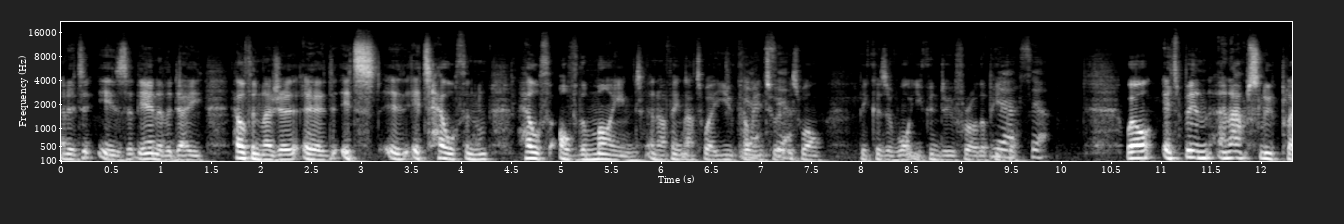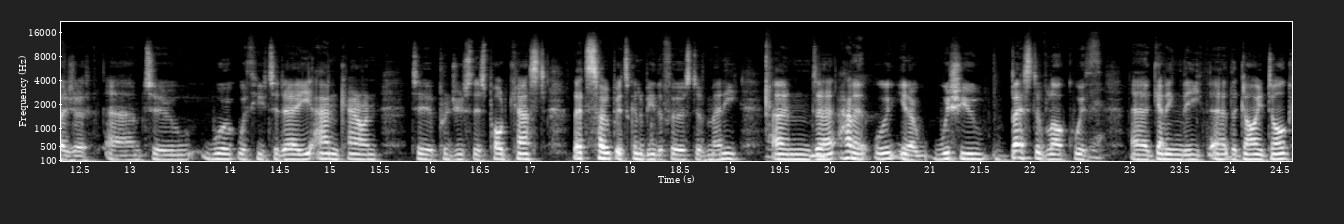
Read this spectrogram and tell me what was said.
And it is at the end of the day, health and leisure. Uh, it's it's health and health of the mind, and I think that's where you come Yes, into it yeah. as well, because of what you can do for other people. Yes, yeah. Well, it's been an absolute pleasure um, to work with you today and Karen to produce this podcast. Let's hope it's going to be the first of many. And uh, Hannah, we, you know, wish you best of luck with uh, getting the uh, the guide dog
